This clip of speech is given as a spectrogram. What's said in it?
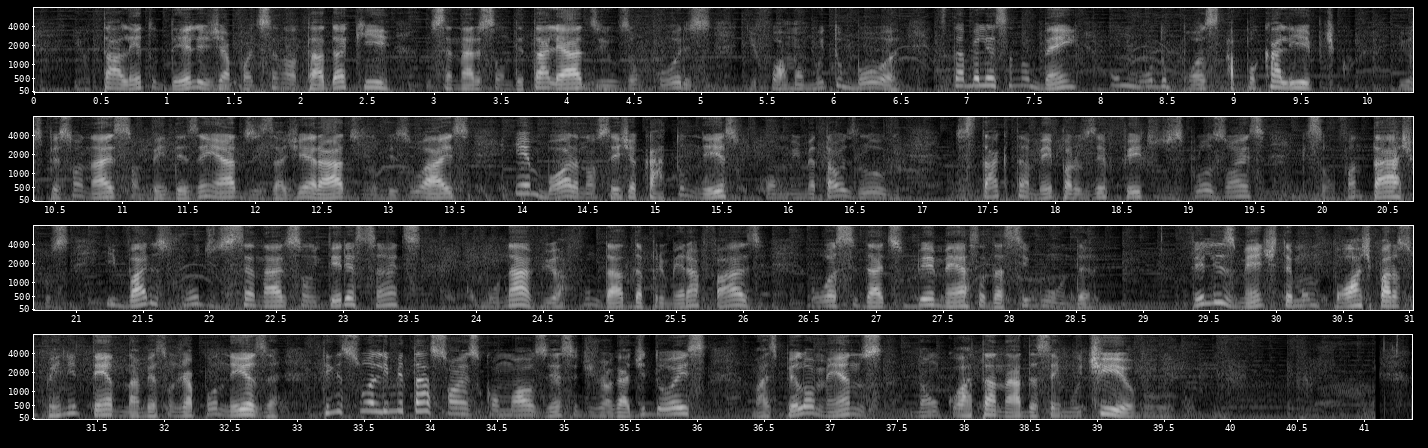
talento deles já pode ser notado aqui. Os cenários são detalhados e usam cores de forma muito boa, estabelecendo bem um mundo pós-apocalíptico. e os personagens são bem desenhados, exagerados nos visuais, e embora não seja cartunesco como em Metal Slug, Destaque também para os efeitos de explosões, que são fantásticos, e vários fundos de cenários são interessantes, como o navio afundado da primeira fase ou a cidade submersa da segunda. Felizmente temos um porte para Super Nintendo na versão japonesa, tem suas limitações como a ausência de jogar de dois, mas pelo menos não corta nada sem motivo.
